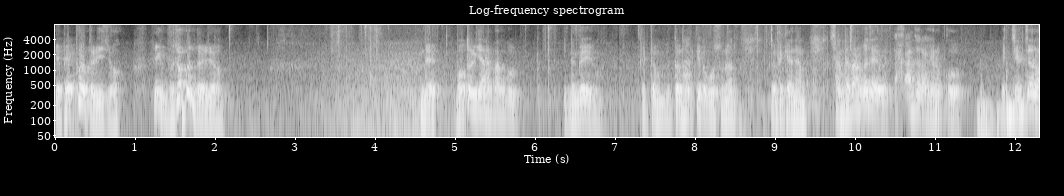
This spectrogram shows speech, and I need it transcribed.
100% 들리죠. 이게 무조건 들려. 근데 못 들게 하는 방법 있는 거예요. 어떤, 어떤 학기도 고수는 어떻게 하냐면 상대방을 의자에 이렇게 딱 앉아라 해놓고 질자로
